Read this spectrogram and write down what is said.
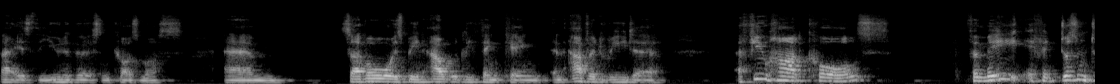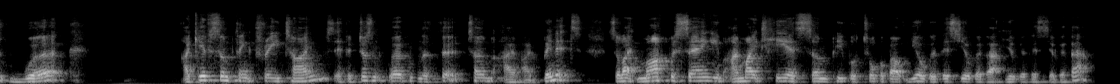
that is the universe and cosmos. Um, so I've always been outwardly thinking, an avid reader, a few hard calls. For me, if it doesn't work, I give something three times. If it doesn't work on the third time, I, I bin it. So, like Mark was saying, I might hear some people talk about yoga this, yoga that, yoga this, yoga that.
